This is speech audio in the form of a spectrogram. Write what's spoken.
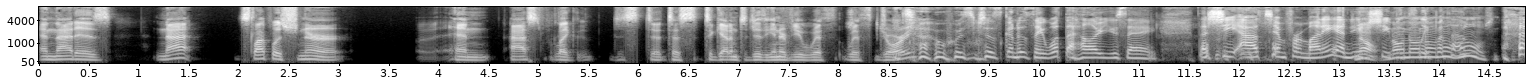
and that is Nat slept with Schnur and asked like just to to to get him to do the interview with with Jory. I was just gonna say, what the hell are you saying? That she asked him for money and No, she no, would no, sleep no, with no,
